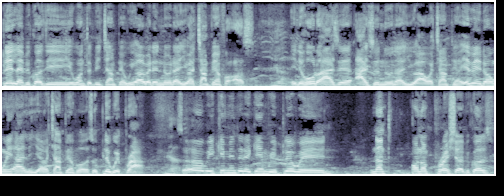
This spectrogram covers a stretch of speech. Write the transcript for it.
play like because you, want to be champion. We already know that you are champion for us. Yeah. In the whole of Asia, Asia know that you are our champion. Even if you don't win early, you are a champion for us. So play with pride. Yeah. So we came into the game, we play with not under pressure because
